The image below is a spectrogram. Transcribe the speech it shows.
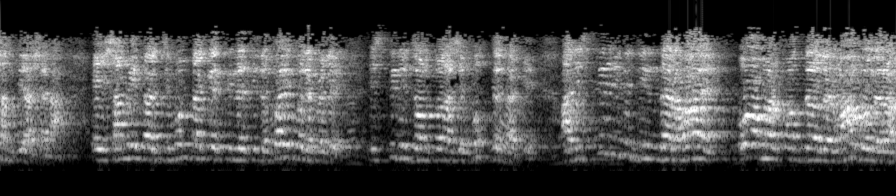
শান্তি আসে না। এই স্বামী তার জীবনটাকে তিলে তিলে ভয় করে ফেলে, স্ত্রীর যন্ত্রণা সে ভুগতে থাকে। আর স্ত্রী যদি দিনদার হয়, ও আমার পদ্মালের মা বলেরা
